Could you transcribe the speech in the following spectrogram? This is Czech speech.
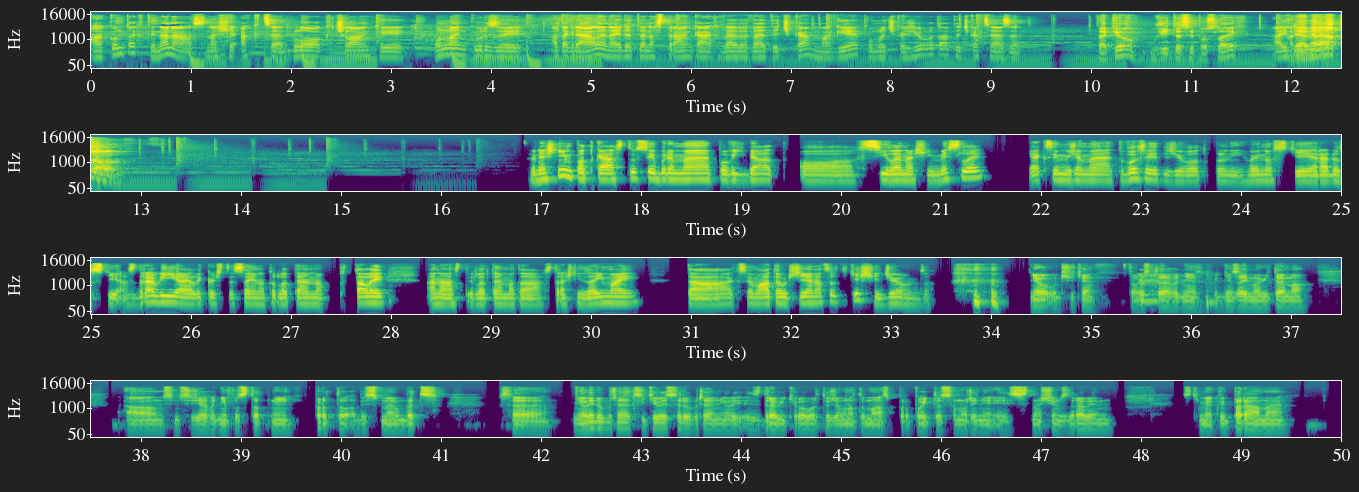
a kontakty na nás, naše akce, blog, články, online kurzy a tak dále najdete na stránkách www.magie-života.cz Tak jo, užijte si poslech a jdeme, a jdeme na to! V dnešním podcastu si budeme povídat o síle naší mysli, jak si můžeme tvořit život plný hojnosti, radosti a zdraví. A jelikož jste se i na tohle téma ptali, a nás tyhle témata strašně zajímají, tak se máte určitě na co těšit, že jo, Honzo? jo, určitě. Tohle je hodně, hodně zajímavý téma a myslím si, že je hodně podstatný pro to, aby jsme vůbec se měli dobře, cítili se dobře, měli i zdravý tělo, protože ono to má propojit to samozřejmě i s naším zdravím, s tím, jak vypadáme.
